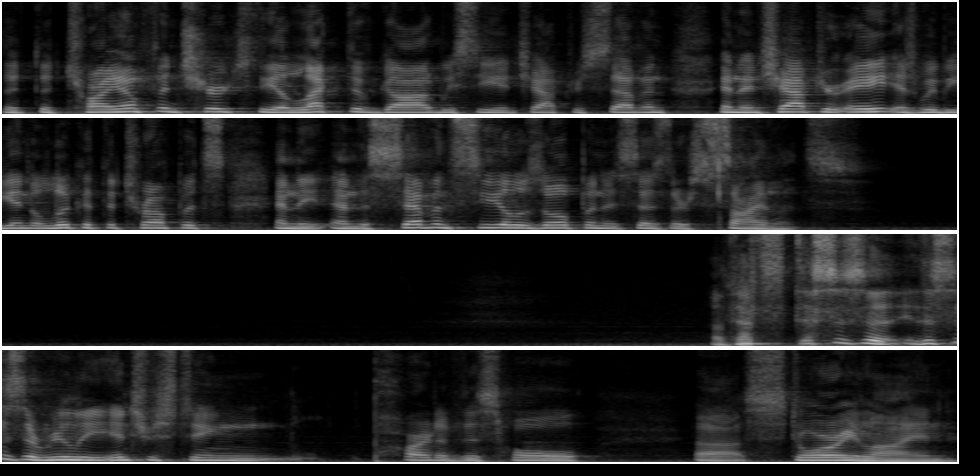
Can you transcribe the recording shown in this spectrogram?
the, the triumphant church, the elect of God we see in chapter 7. And then chapter 8, as we begin to look at the trumpets and the, and the seventh seal is open, it says there's silence that's, this, is a, this is a really interesting part of this whole uh, storyline.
